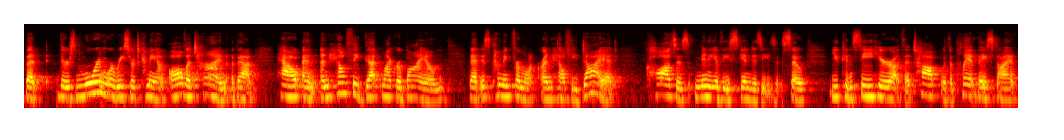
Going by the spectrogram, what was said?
but there's more and more research coming out all the time about how an unhealthy gut microbiome that is coming from an unhealthy diet causes many of these skin diseases. So, you can see here at the top with a plant based diet,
